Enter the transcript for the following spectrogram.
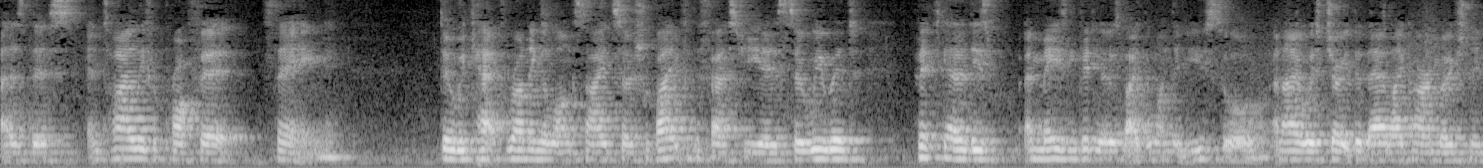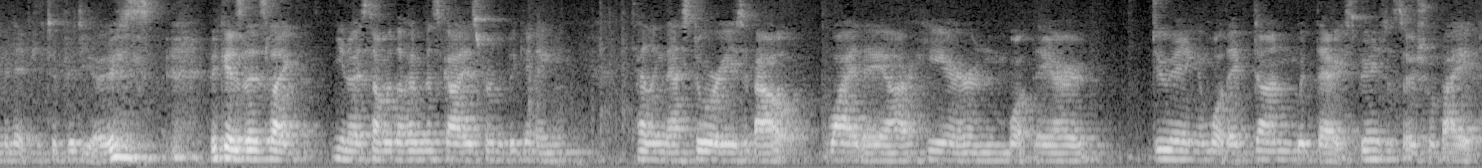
as this entirely for profit thing that we kept running alongside Social Bite for the first few years. So we would put together these amazing videos like the one that you saw, and I always joke that they're like our emotionally manipulative videos because there's like, you know, some of the homeless guys from the beginning telling their stories about why they are here and what they are doing and what they've done with their experience of Social Bite.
